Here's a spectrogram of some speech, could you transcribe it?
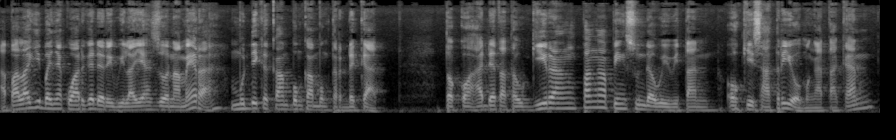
Apalagi banyak warga dari wilayah zona merah mudik ke kampung-kampung terdekat. Tokoh adat atau Girang Pangaping Sunda Wiwitan, Oki Satrio mengatakan,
